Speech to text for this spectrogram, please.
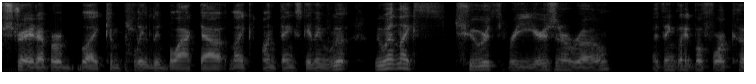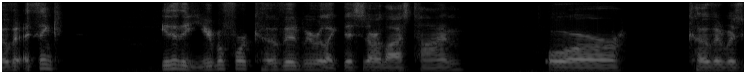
straight up or like completely blacked out like on Thanksgiving. We we went like two or three years in a row. I think like before COVID. I think either the year before COVID we were like this is our last time, or COVID was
